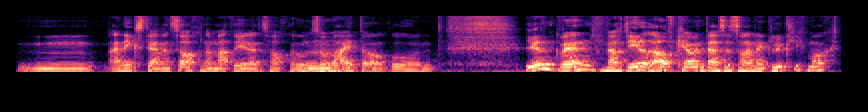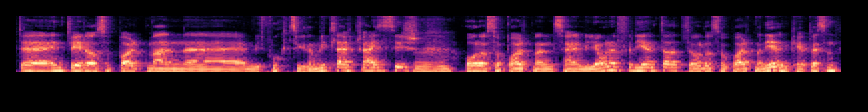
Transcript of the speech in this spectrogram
mm, an externen Sachen, an materiellen Sachen und mhm. so weiter. Und irgendwann wird jeder draufkommen, dass es einen glücklich macht. Äh, entweder sobald man äh, mit 50 in der Midlife-Crisis ist, mhm. oder sobald man seine Millionen verdient hat, oder sobald man irgendetwas. Und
